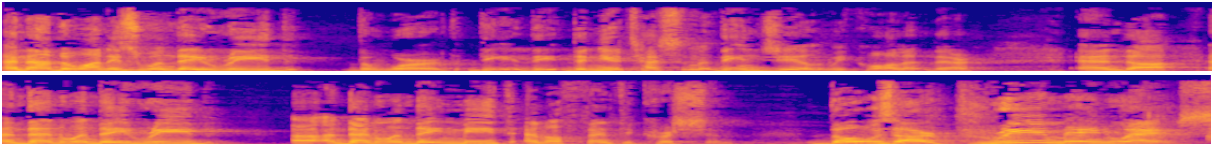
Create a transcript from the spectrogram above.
Another one is when they read the Word, the, the, the New Testament, the Injil, we call it there. And, uh, and then when they read, uh, and then when they meet an authentic Christian. Those are three main ways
